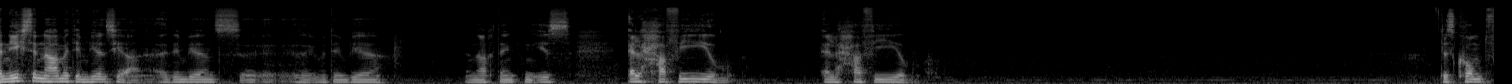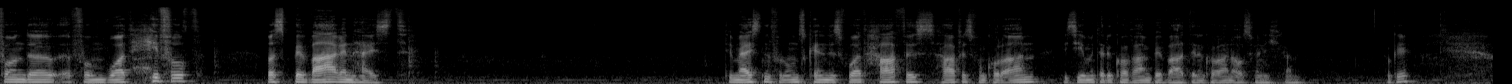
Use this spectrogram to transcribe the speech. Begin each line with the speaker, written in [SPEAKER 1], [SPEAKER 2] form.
[SPEAKER 1] Der nächste Name, den wir uns hier, äh, den wir uns, äh, äh, über den wir nachdenken, ist El-Hafid. El-Hafid. Das kommt von der, vom Wort Hifth, was bewahren heißt. Die meisten von uns kennen das Wort Hafiz. Hafiz vom Koran ist jemand, der den Koran bewahrt, der den Koran auswendig kann. Okay?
